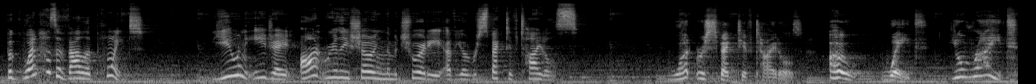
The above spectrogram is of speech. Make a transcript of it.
But Gwen has a valid point. You and EJ aren't really showing the maturity of your respective titles. What respective titles? Oh, wait. You're right.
